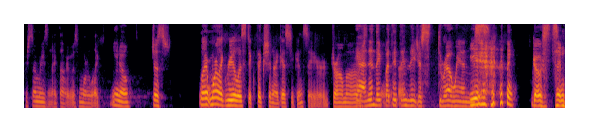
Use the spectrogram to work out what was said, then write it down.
For some reason, I thought it was more like, you know, just more like realistic fiction, I guess you can say, or drama. or Yeah, and then they, but like then they just throw in. yeah, ghosts and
